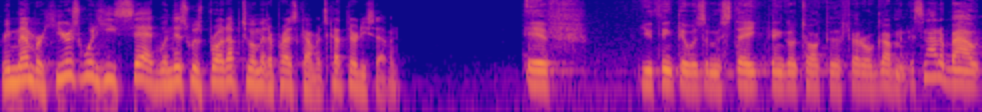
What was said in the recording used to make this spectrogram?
Remember, here's what he said when this was brought up to him at a press conference. Cut 37. If you think there was a mistake, then go talk to the federal government. It's not about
